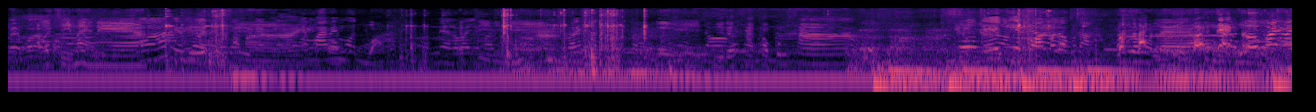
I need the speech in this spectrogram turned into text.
แม่ว่าสีใหม่แน่เดี๋ยวเดี๋ยวยังมาไม่หมดแม่เราว่ายังมาร้อยห้าสิบบาทเออดีเด้อค่ะขอบคุณค่ะเจ๊กินก่อนมาแล้วคุณอะก็จะหมดแล้วแจกเธอไม่ไม่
